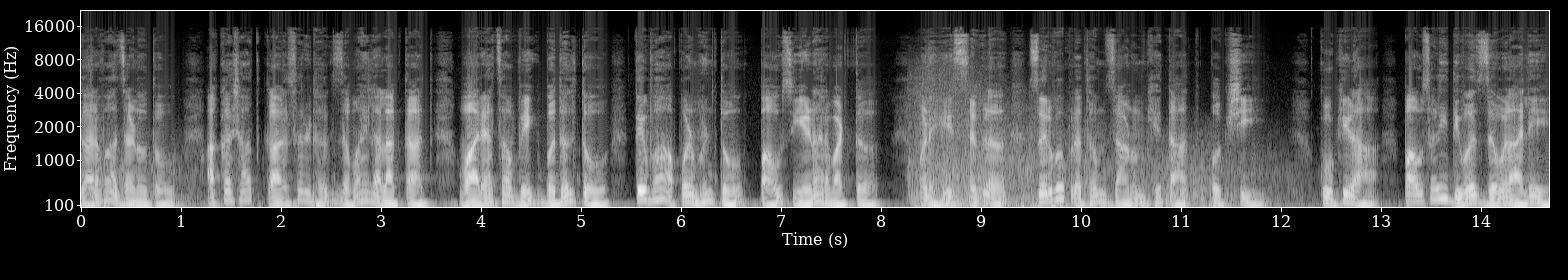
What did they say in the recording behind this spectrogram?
गारवा जाणवतो आकाशात काळसर ढग जमायला लागतात वाऱ्याचा वेग बदलतो तेव्हा आपण म्हणतो पाऊस येणार वाटतं. पण हे सगळं सर्वप्रथम जाणून घेतात पक्षी. कोकिळा पावसाळी दिवस जवळ आले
